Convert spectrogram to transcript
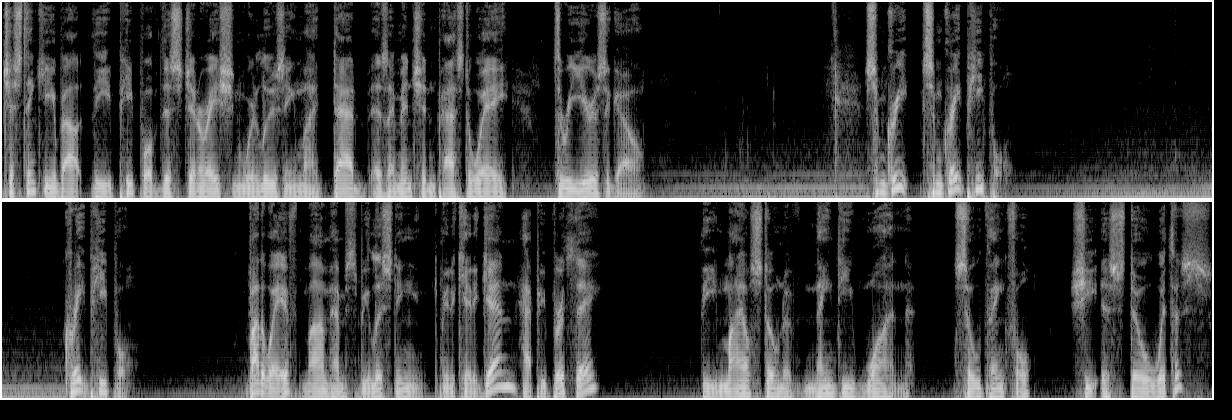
just thinking about the people of this generation we're losing. My dad, as I mentioned, passed away three years ago. Some great, some great people. Great people. By the way, if mom happens to be listening, communicate again. Happy birthday. The milestone of 91. So thankful she is still with us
